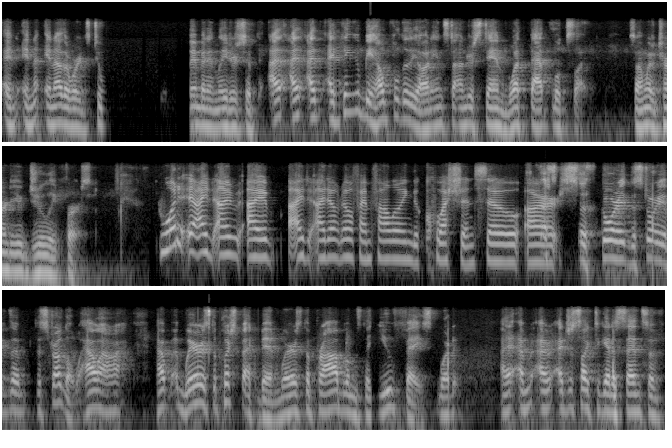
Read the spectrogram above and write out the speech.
in in, in other words, to women in leadership. I, I I think it'd be helpful to the audience to understand what that looks like. So I'm going to turn to you, Julie, first. What I I I I I don't know if I'm following the question. So our the story the story of the the struggle. How how, how where has the pushback been? Where's the problems that you've faced? What I I I just like to get a sense of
